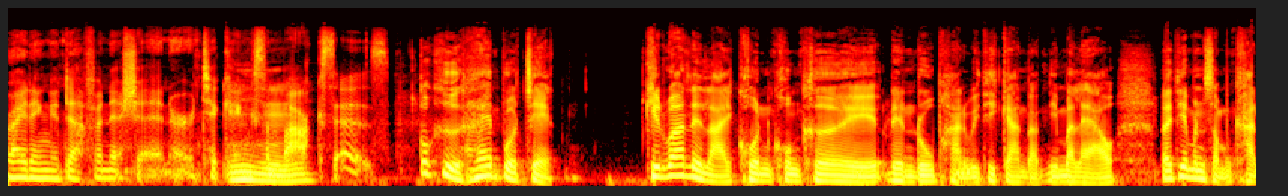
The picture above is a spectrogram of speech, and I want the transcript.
writing a definition or ticking some boxes. ก็คือให้โปรเจกต์คิดว่าหลายๆ คนคงเคยเรียนรู้ผ่านวิธีการแบบนี้มาแล้ว และที่มันสำคัญ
